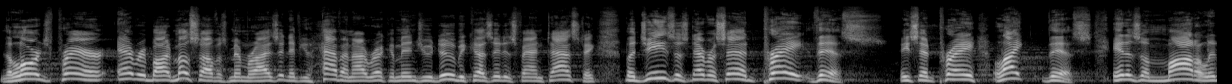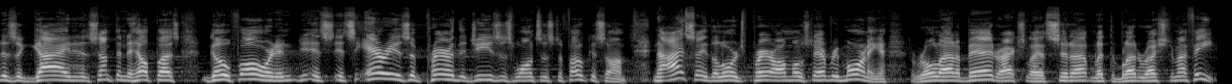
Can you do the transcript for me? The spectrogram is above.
The Lord's Prayer, everybody, most of us memorize it, and if you haven't, I recommend you do because it is fantastic. But Jesus never said, pray this. He said, Pray like this. It is a model, it is a guide, it is something to help us go forward. And it's, it's areas of prayer that Jesus wants us to focus on. Now, I say the Lord's Prayer almost every morning. I roll out of bed, or actually, I sit up and let the blood rush to my feet.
